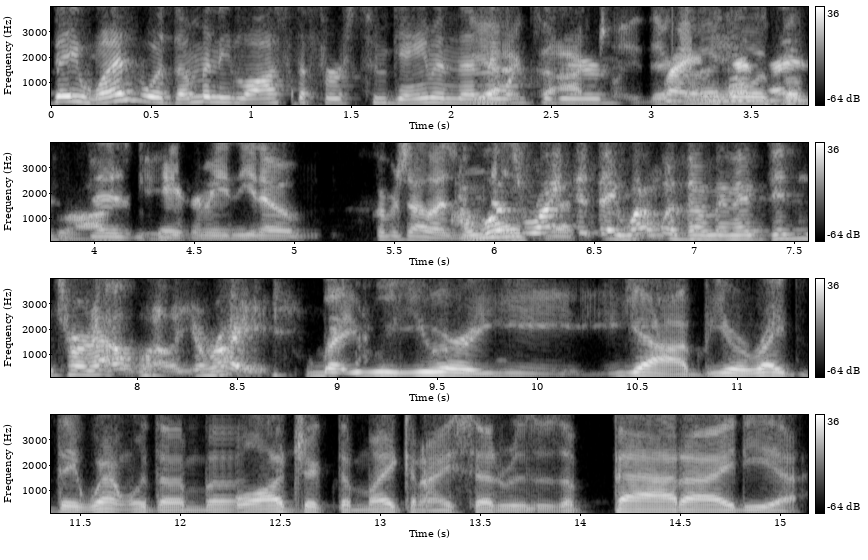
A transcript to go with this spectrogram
They, they went with him, and he lost the first two games, and then they yeah, went to their. exactly. They're right? going that- with that is- that is the Bobrovsky. case. I mean, you know, Korpisalo has I was no right threat. that they went with him and it didn't turn out well. You're right. But you were, yeah, you're right. that They went with them, but the logic that Mike and I said was was a bad idea,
